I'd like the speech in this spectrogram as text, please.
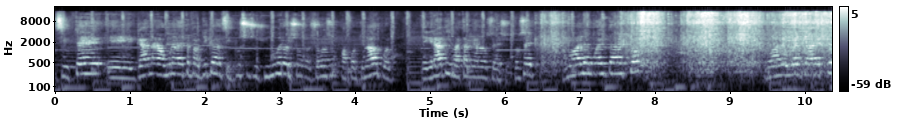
si usted eh, gana una de estas pelotitas, si puso sus números y son, afortunados, pues de gratis va a estar ganándose eso. Entonces, vamos a darle vuelta a esto. Vamos a darle vuelta a esto.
